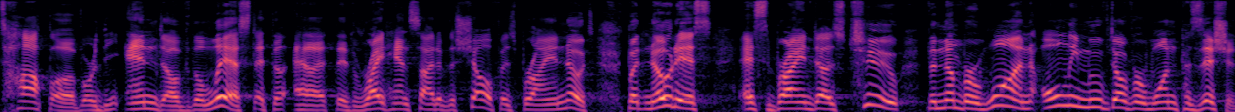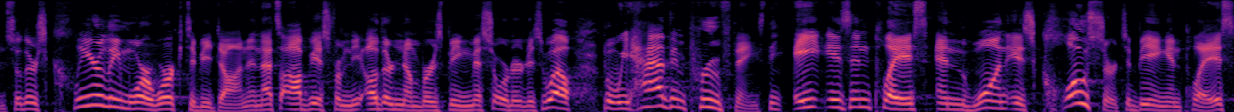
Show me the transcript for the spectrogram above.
top of or the end of the list at the, uh, the right-hand side of the shelf, as Brian notes. But notice, as Brian does too, the number 1 only moved over one position. So there's clearly more work to be done, and that's obvious from the other numbers being misordered as well. But we have improved things. The 8 is in place, and the 1 is closer to being in place.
